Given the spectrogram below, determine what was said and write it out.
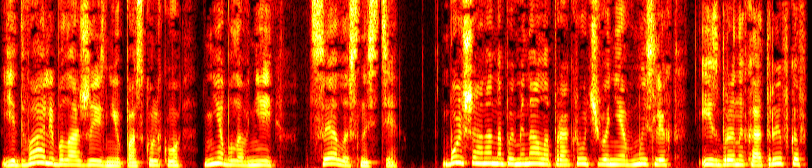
едва ли была жизнью, поскольку не было в ней целостности. Больше она напоминала прокручивание в мыслях избранных отрывков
